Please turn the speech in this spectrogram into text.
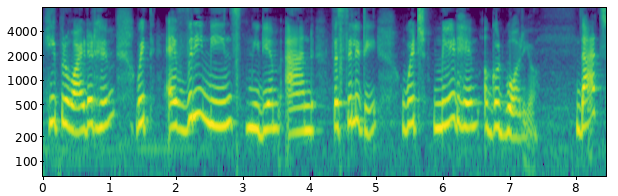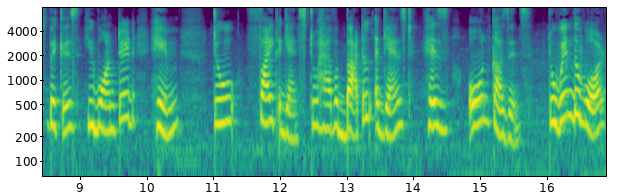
He provided him with every means, medium, and facility which made him a good warrior. That's because he wanted him to fight against, to have a battle against his own cousins, to win the war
